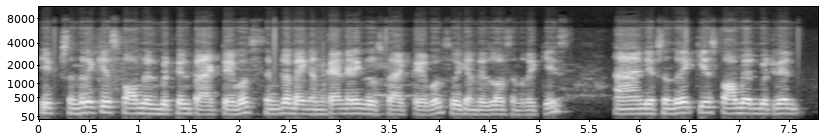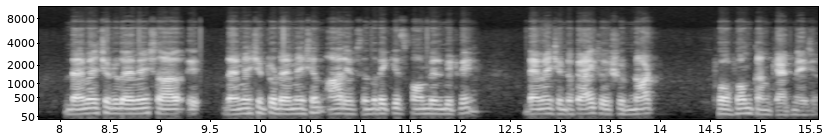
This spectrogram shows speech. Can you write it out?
If synthetic keys formed in between fact tables, simply by concatenating those fact tables, we can resolve synthetic keys. And if synthetic keys formed in between dimension to dimension or eh, dimension to dimension, or if synthetic keys formed in between dimension to facts, we should not perform concatenation.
